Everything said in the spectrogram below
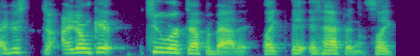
i just i don't get too worked up about it. Like it, it happens. Like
